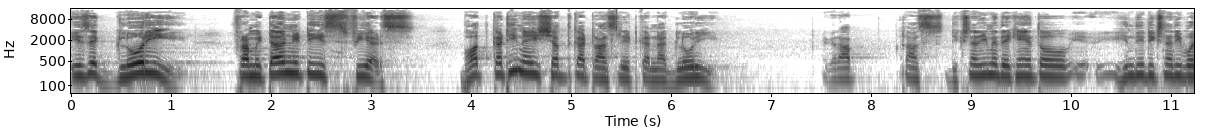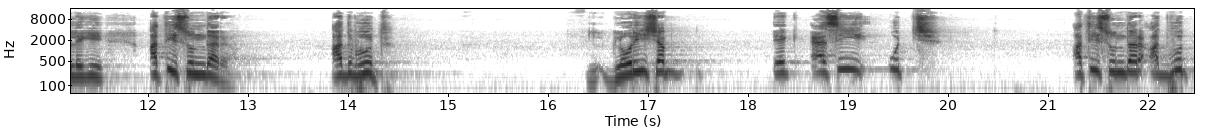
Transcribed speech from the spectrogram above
is a glory from eternity spheres बहुत कठिन है इस शब्द का ट्रांसलेट करना ग्लोरी अगर आप ट्रांस डिक्शनरी में देखें तो हिंदी डिक्शनरी बोलेगी, अति सुंदर, अद्भुत. ग्लोरी शब्द एक ऐसी उच्च, अति सुंदर, अद्भुत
